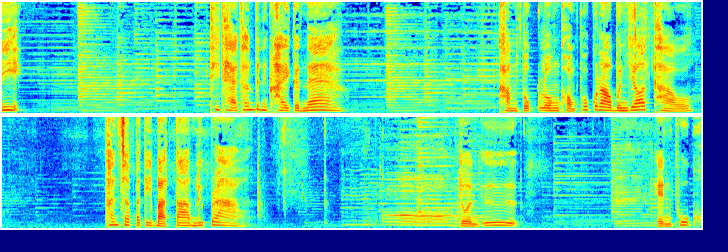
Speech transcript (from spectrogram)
นี่ ที่แท้ท่านเป็นใครกันแน่คำตกลงของพวกเราบนยอดเขา ท่านจะปฏิบัติตามหรือเปล่าตวนอื้อ เห็นผู้ค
